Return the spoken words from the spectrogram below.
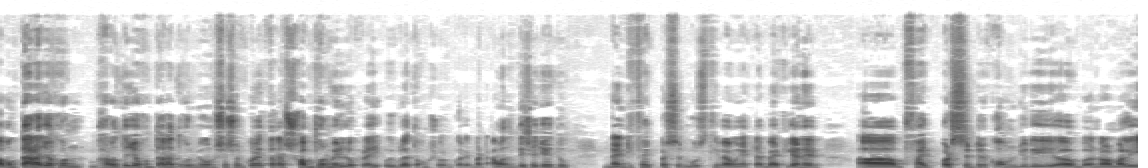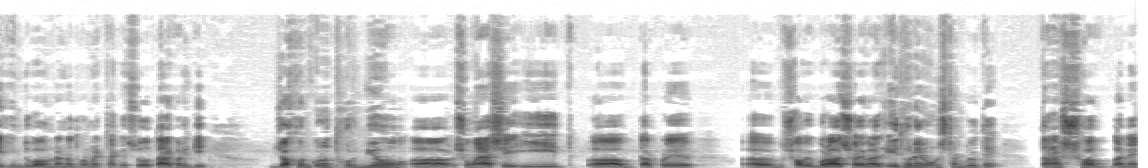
এবং তারা যখন, ভারতে যখন তারা ধর্মীয় অনুশাসন করে, তারা সব ধর্মের লোকরাই ওইগুলোতে অংশগ্রহণ করে। বাট আমাদের দেশে যেহেতু নাইনটি ফাইভ পার্সেন্ট মুসলিম এবং একটা ব্যাটালিয়নের ফাইভ পার্সেন্টের কম যদি নর্মালি হিন্দু বা অন্যান্য ধর্মের থাকে সো তারা করে কি, যখন কোনো ধর্মীয় সময় আসে, ঈদ তারপরে বরাত শবে বরাত এই ধরনের অনুষ্ঠানগুলোতে তারা সব মানে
